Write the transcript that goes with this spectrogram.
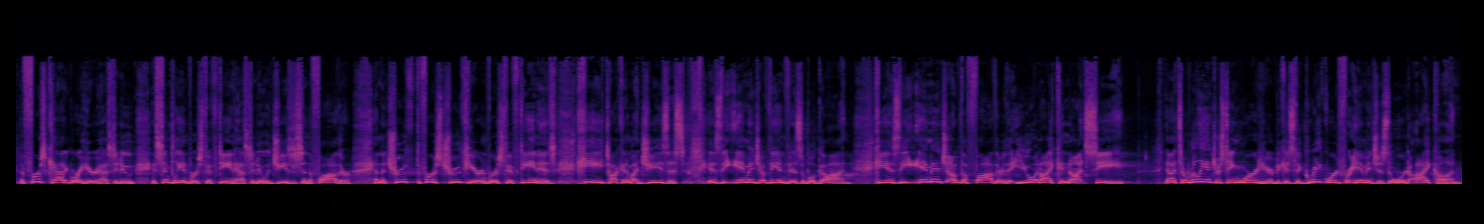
The first category here has to do, is simply in verse 15, it has to do with Jesus and the Father. And the truth, the first truth here in verse 15 is He, talking about Jesus, is the image of the invisible God. He is the image of the Father that you and I cannot see. Now, it's a really interesting word here because the Greek word for image is the word icon.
